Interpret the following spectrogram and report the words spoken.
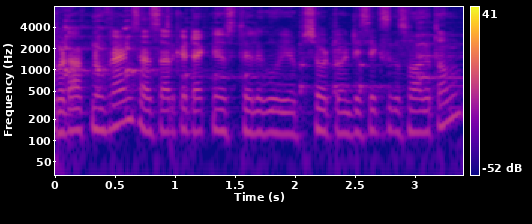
Good afternoon friends SRK tech news Telugu episode twenty సిక్స్కి స్వాగతం.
